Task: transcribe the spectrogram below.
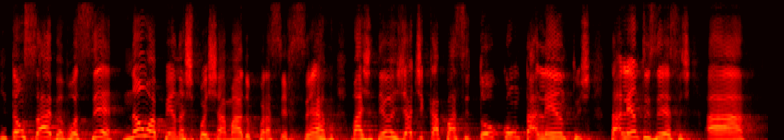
Então saiba, você não apenas foi chamado para ser servo, mas Deus já te capacitou com talentos. Talentos esses, ah,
